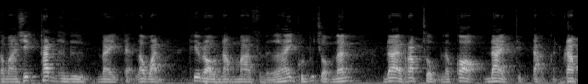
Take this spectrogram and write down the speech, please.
สมาชิกท่านอื่นๆในแต่ละวันที่เรานำมาเสนอให้คุณผู้ชมนั้นได้รับชมแล้วก็ได้ติดตามกันครับ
